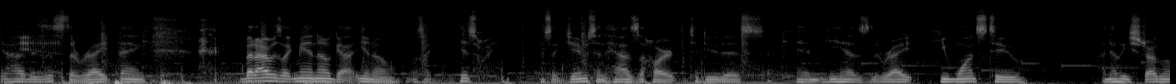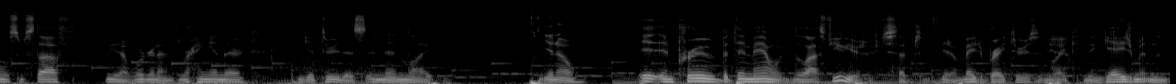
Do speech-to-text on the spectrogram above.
God, is this the right thing? but I was like, man, no, God, you know, I was like, his, I was like, Jamison has the heart to do this, and he has the right. He wants to. I know he's struggling with some stuff. You know, we're gonna we're hang in there and get through this, and then like, you know, it improved. But then, man, the last few years we've just had some, you know major breakthroughs and Yeah. like the engagement and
